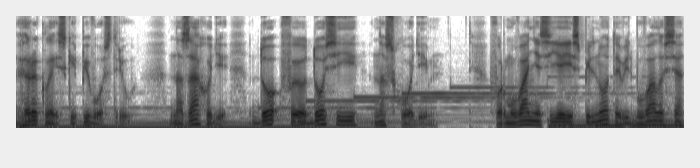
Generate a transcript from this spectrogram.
Гераклейський півострів, на заході до Феодосії на сході. Формування цієї спільноти відбувалося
